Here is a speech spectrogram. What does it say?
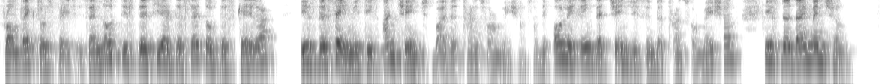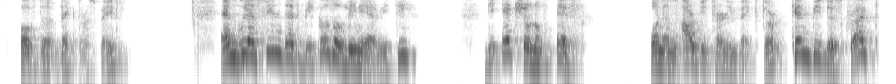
from vector spaces. And notice that here the set of the scalar is the same. It is unchanged by the transformation. So the only thing that changes in the transformation is the dimension of the vector space. And we have seen that because of linearity, the action of f on an arbitrary vector can be described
